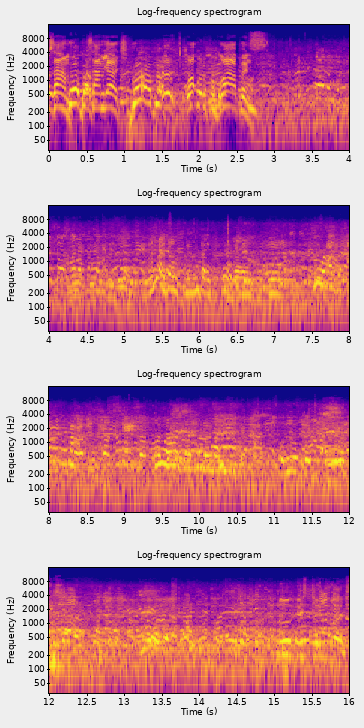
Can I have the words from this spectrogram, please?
Sam, Sam George. What, what happened? No exchange words.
